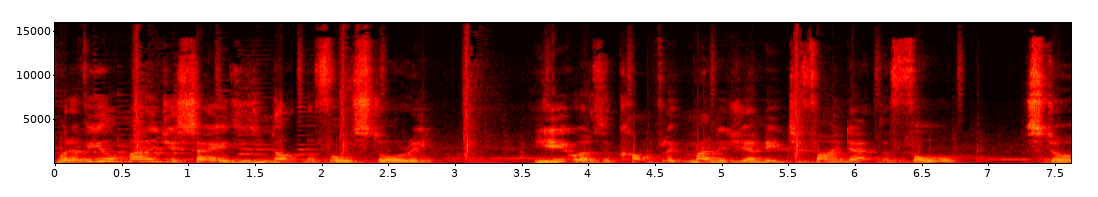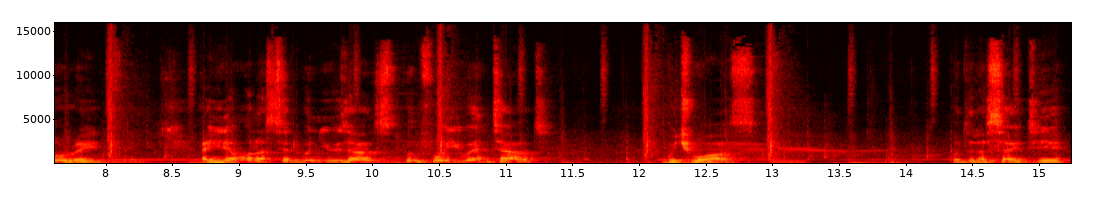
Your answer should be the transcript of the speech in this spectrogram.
Whatever your manager says is not the full story. You, as a conflict manager, need to find out the full story. And you know what I said when you was out before you went out, which was, what did I say to you?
